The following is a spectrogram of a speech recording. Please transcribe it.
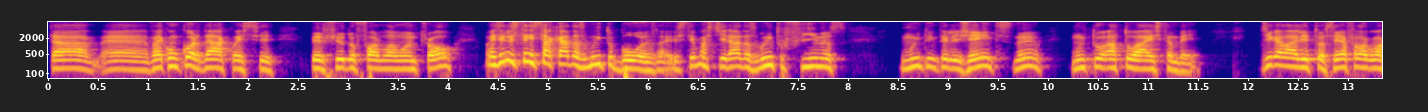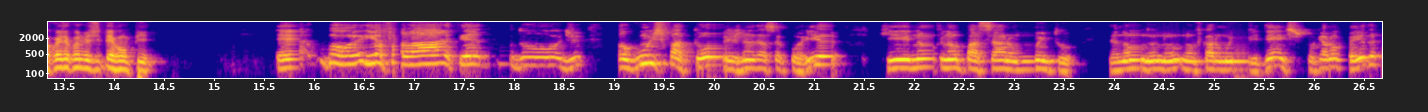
tá, é, vai concordar com esse perfil do Fórmula 1 Troll. Mas eles têm sacadas muito boas, né? eles têm umas tiradas muito finas, muito inteligentes, né? muito atuais também. Diga lá, Lito, você ia falar alguma coisa quando eu te interrompi. É, bom, eu ia falar do, de alguns fatores né, dessa corrida que não, não passaram muito, né, não, não, não ficaram muito evidentes, porque era uma corrida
